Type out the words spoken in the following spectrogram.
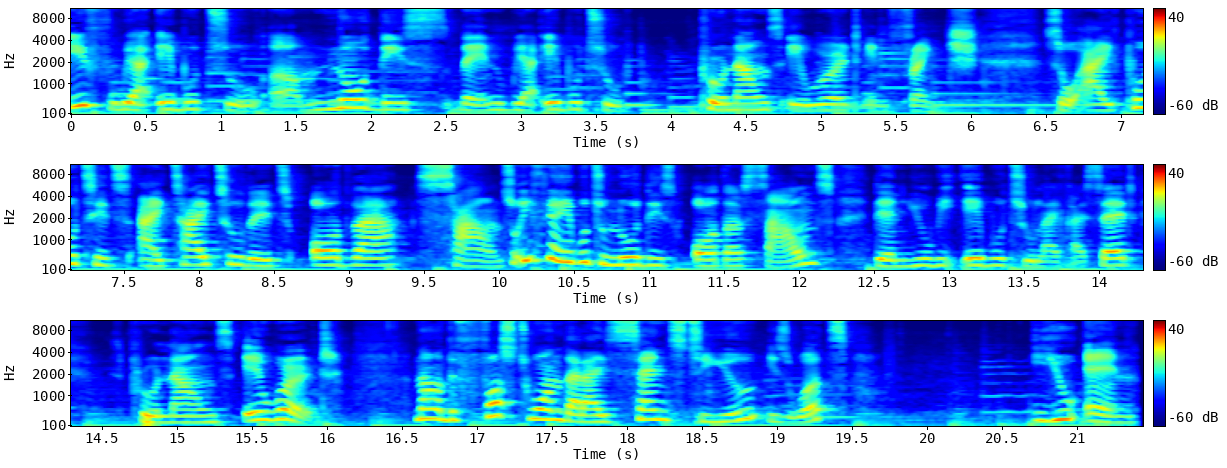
if we are able to um, know this, then we are able to pronounce a word in French. So I put it, I titled it Other Sounds. So if you're able to know these other sounds, then you'll be able to, like I said, pronounce a word. Now, the first one that I sent to you is what? UN.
